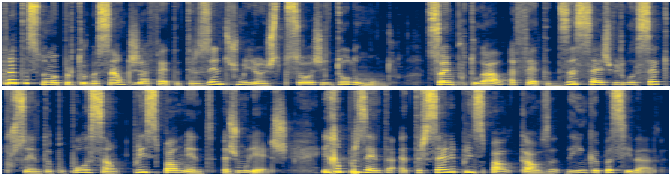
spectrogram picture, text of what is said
Trata-se de uma perturbação que já afeta 300 milhões de pessoas em todo o mundo. Só em Portugal afeta 16,7% da população, principalmente as mulheres, e representa a terceira principal causa de incapacidade.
